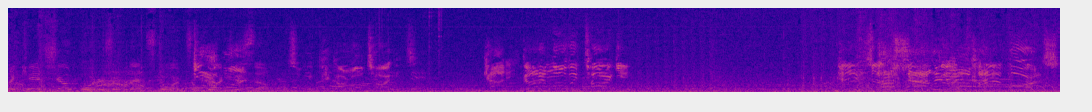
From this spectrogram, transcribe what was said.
We can't shout orders over that storm, so Got watch one. yourself. So we pick our own targets. Got it. Got a moving target. Heads up, shotgun. Coming for us.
